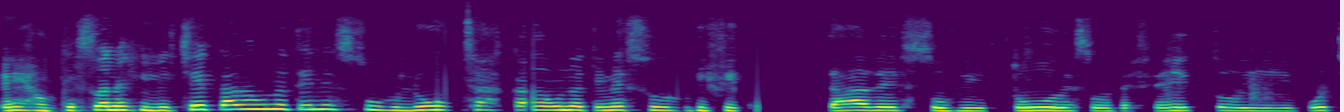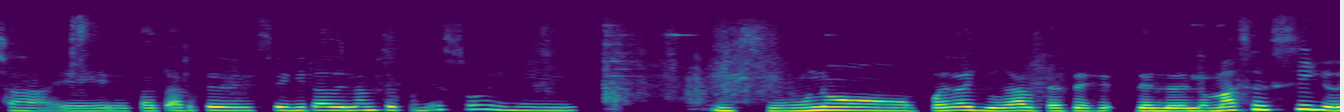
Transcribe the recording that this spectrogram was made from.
eh, aunque suene cliché, cada uno tiene sus luchas, cada uno tiene sus dificultades, sus virtudes, sus defectos, y pucha, eh, tratar de seguir adelante con eso y, y si uno puede ayudar desde, desde lo más sencillo,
